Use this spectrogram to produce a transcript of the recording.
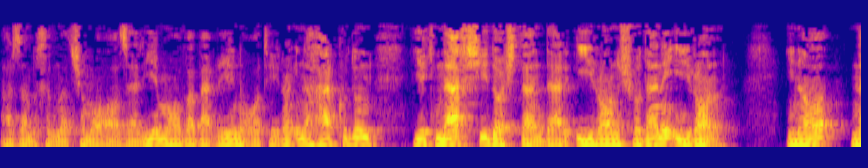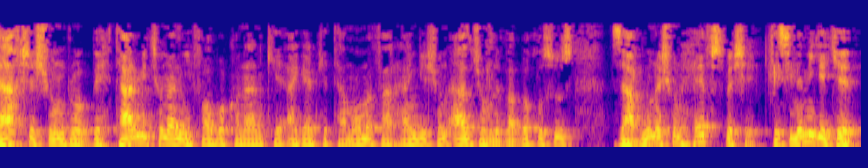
ارزم به خدمت شما آذری ما و بقیه نقاط ایران. اینا هر کدوم یک نقشی داشتن در ایران شدن ایران. اینا نقششون رو بهتر می‌تونن ایفا بکنن که اگر که تمام فرهنگشون از جمله و به خصوص زبونشون حفظ بشه. کسی نمیگه که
